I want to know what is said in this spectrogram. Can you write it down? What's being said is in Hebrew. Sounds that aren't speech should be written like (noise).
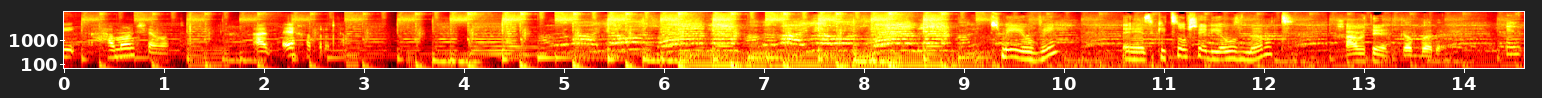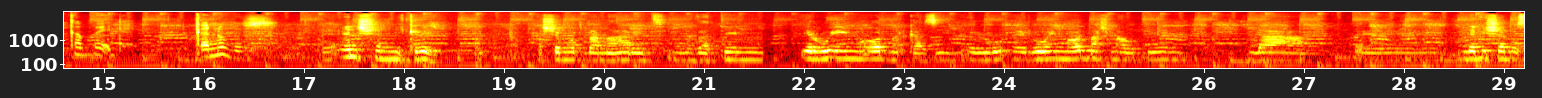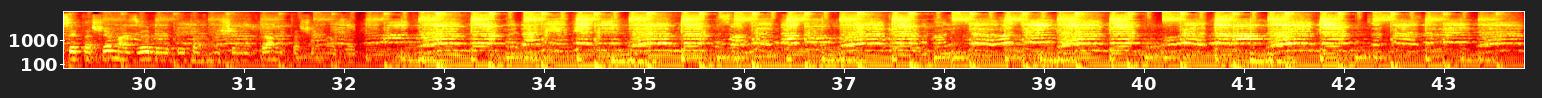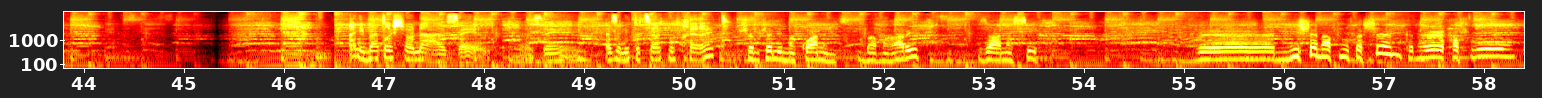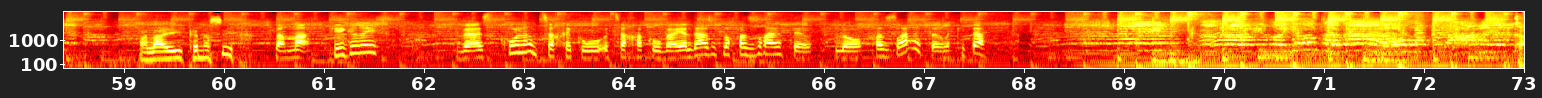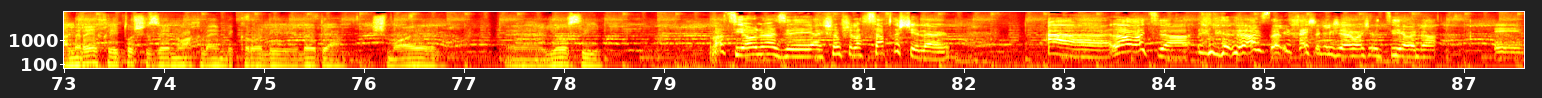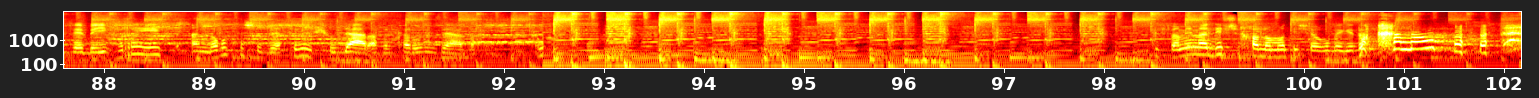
לי המון שמות. אז איך את רוצה? שמי יובי, אה, זה קיצור של יהוב מרט. חבתי. כבדה. אלכבד. קנובוש. אין שם מקרי. השמות באמהרית מבטאים אירועים מאוד מרכזיים, אירוע, אירועים מאוד משמעותיים ל, אה, למי שנושא את השם הזה ובטח מי שנתן את השם הזה. אני בת ראשונה, אז, אה, אז, אה, אז אני תוצרת מובחרת. השם שלי מקואננס באמהרית זה הנסיך. ומי שנתנו את השם כנראה חשבו עליי כנסיך. שלמה טיגריס, ואז כולם צחקו, צחקו, והילדה הזאת לא חזרה יותר, לא חזרה יותר לכיתה. כנראה החליטו שזה נוח להם לקרוא לי, לא יודע, שמואל, אה, יוסי. מה ציונה זה השם של הסבתא שלה. אה, לא רוצה. (laughs) לא עושה לי חשק להישאר משהו ציונה. אה, ובעברית, אני לא רוצה שזה אפילו ישודר, אבל קראו לי זהבה. לפעמים עדיף שחלומות יישארו בגדול חלום. (laughs)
